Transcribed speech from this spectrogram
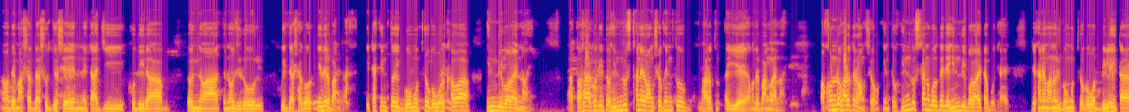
আমাদের মাস্টারদা সূর্য সেন, নেতাজি, ক্ষুদিরাম, রবীন্দ্রনাথ, নজরুল, বিদ্যাসাগর, এদের বাংলা। এটা কিন্তু ওই গোমূত্র গোবর খাওয়া হিন্দি বলায় নয়। আর তথাকথিত হিন্দুস্থানের অংশ কিন্তু ভারত ইয়ে আমাদের বাংলা নয়। অখণ্ড ভারতের অংশ কিন্তু হিন্দুস্থান বলতে যে হিন্দি বলয়টা বোঝায়, যেখানে মানুষ গোমূত্র গোবর দিলেই তারা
